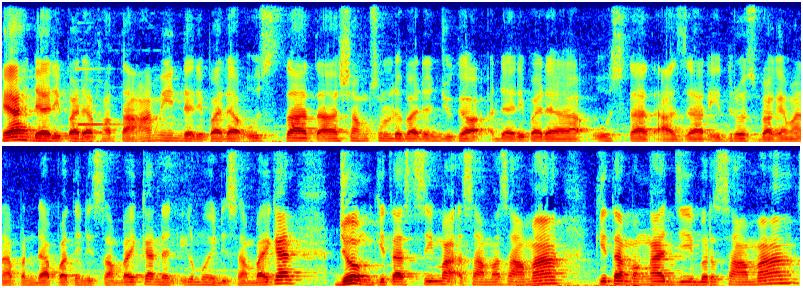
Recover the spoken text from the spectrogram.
ya Daripada Fatah Amin Daripada Ustadz uh, Syamsul Debat Dan juga daripada Ustadz Azhar Idrus. Bagaimana pendapat yang disampaikan dan ilmu yang disampaikan? Jom kita simak sama-sama kita mengaji bersama.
